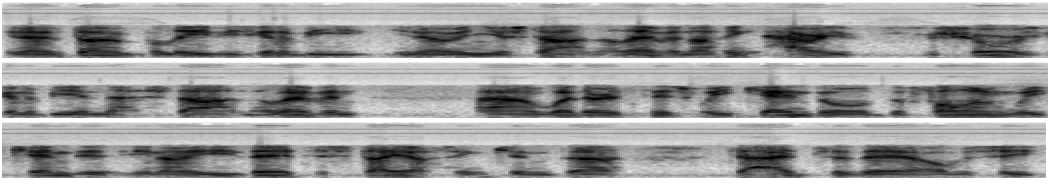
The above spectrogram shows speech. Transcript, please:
you know, don't believe he's going to be, you know, in your starting eleven. I think Harry for sure is going to be in that starting eleven, uh, whether it's this weekend or the following weekend. You know, he's there to stay. I think, and uh, to add to their obviously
